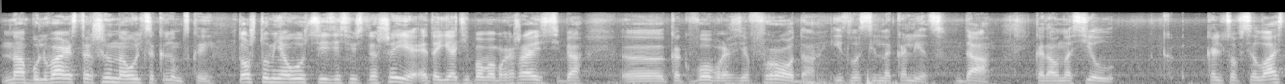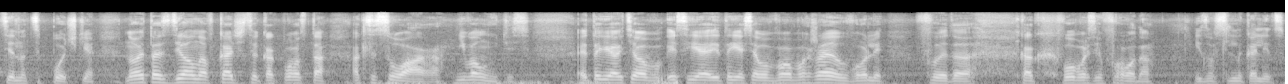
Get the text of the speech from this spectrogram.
на бульваре Старшин на улице Крымской. То, что у меня вот здесь висит на шее, это я типа воображаю себя э, как в образе Фрода из «Властелина колец». Да, когда он носил кольцо всевластия на цепочке. Но это сделано в качестве как просто аксессуара. Не волнуйтесь. Это я, тебя, если я, это я себя воображаю в роли, в это, как в образе Фрода из «Властелина колец».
